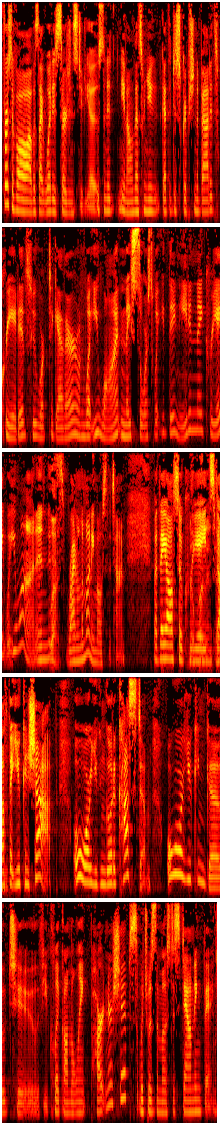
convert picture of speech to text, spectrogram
First of all, I was like, "What is Surgeon Studios?" And it, you know, that's when you got the description about it's creatives who work together on what you want, and they source what you, they need, and they create what you want, and it's Right. right on the money most of the time. But they also create stuff that you can shop, or you can go to custom, or you can go to if you click on the link partnerships, which was the most astounding thing.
